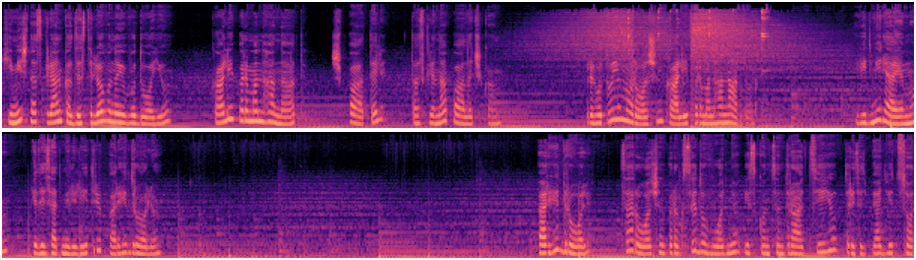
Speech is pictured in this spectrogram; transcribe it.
хімічна склянка з дистильованою водою, калій перманганат, шпатель та скляна паличка. Приготуємо розчин калій перманганату. Відміряємо 50 мл пергідролю. Пергідроль це розчин пероксиду водню із концентрацією 35%.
